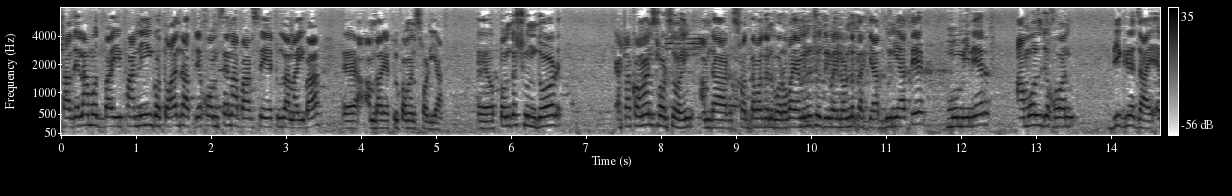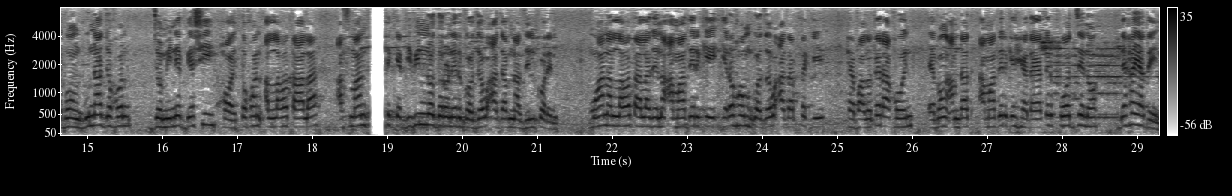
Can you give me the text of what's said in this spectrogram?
সাজেল আহমদ ভাই, পানি গতকাল রাত্রে কমছে না বাড়ছে, একটু জানাইবা। আমরা একটু কমেন্টস করিয়া। অত্যন্ত সুন্দর একটা কমেন্টস করছেন আমরা শ্রদ্ধাবাদন বড় ভাই আমিনু চৌধুরী ভাই লন্ডন থাকি। দুনিয়াতে মুমিনের আমল যখন বিগড়ে যায় এবং গুণা যখন জমিনে বেশি হয়, তখন আল্লাহ তাআলা আসমান থেকে বিভিন্ন ধরনের গজব আজাব নাজিল করেন। মহান আল্লাহ তাআলা যেন আমাদেরকে এরকম গজব আজাব থেকে হেফাজতে রাখেন এবং আমরা আমাদেরকে হেদায়াতের পথ যেন দেখাইয়া দেন।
